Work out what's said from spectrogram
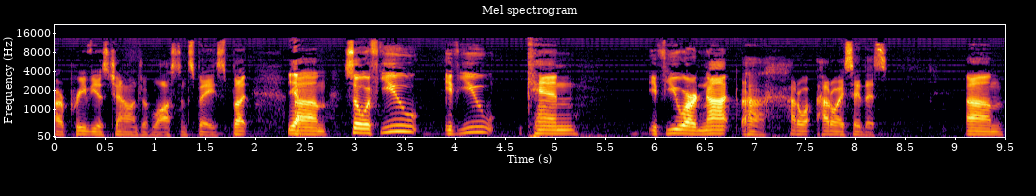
our previous challenge of Lost in Space. But Yeah. um, so if you if you can if you are not uh, how do I, how do I say this? Um,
